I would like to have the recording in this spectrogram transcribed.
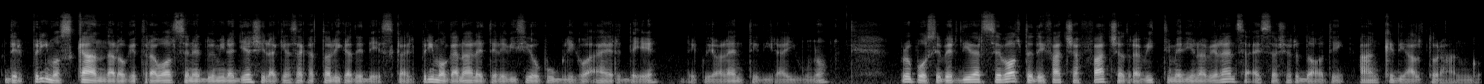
del primo scandalo che travolse nel 2010 la Chiesa Cattolica tedesca, il primo canale televisivo pubblico ARD, l'equivalente di Rai 1, propose per diverse volte dei faccia a faccia tra vittime di una violenza e sacerdoti anche di alto rango.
